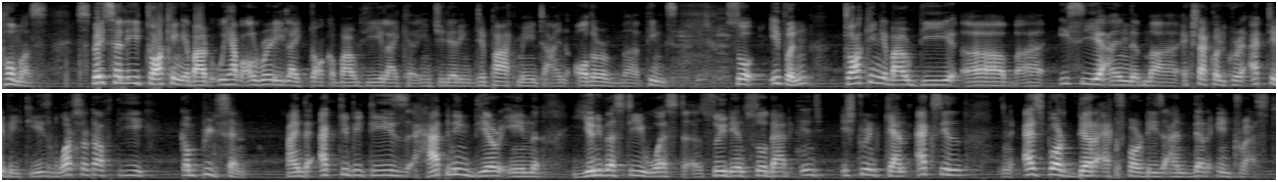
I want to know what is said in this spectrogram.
Tomas, especially talking about, we have already like talked about the like uh, engineering department and other uh, things. So even talking about the uh, uh, ECA and um, uh, extracurricular activities, what sort of the competition and the activities happening there in University West Sweden so that student can excel as per their expertise and their interest?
